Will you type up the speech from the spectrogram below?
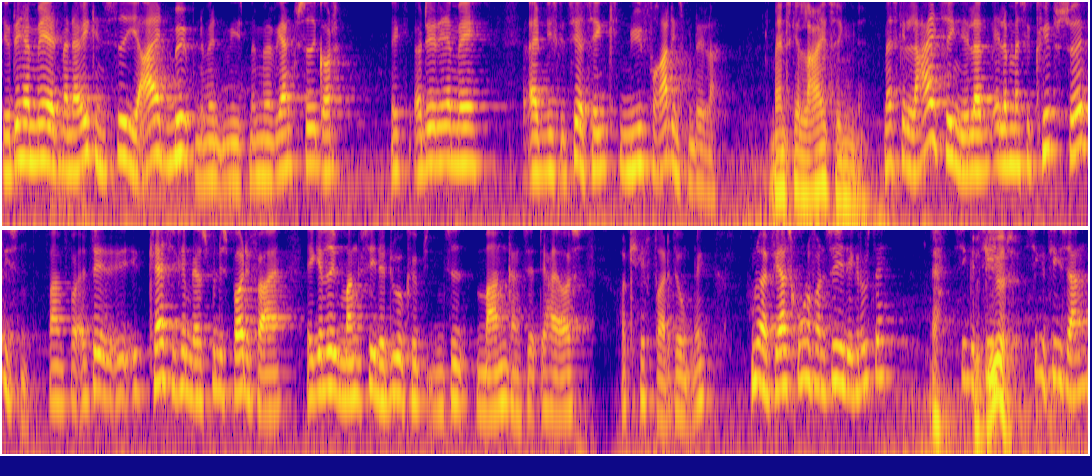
Det er jo det her med, at man er jo ikke kan sidde i eget møbel nødvendigvis, men man vil gerne kunne sidde godt. Ikke? Og det er det her med, at vi skal til at tænke nye forretningsmodeller. Man skal lege tingene. Man skal lege tingene, eller, eller man skal købe servicen. Frem for, altså det, et klassisk eksempel er selvfølgelig Spotify. Ikke? Jeg ved ikke, hvor mange CD'er du har købt i din tid. Mange gange til. Det har jeg også. Hold kæft, hvor er det dumt, ikke? 170 kroner for en CD, kan du huske det? Ja, Cirka det er 10, dyrt. cirka 10 sange.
